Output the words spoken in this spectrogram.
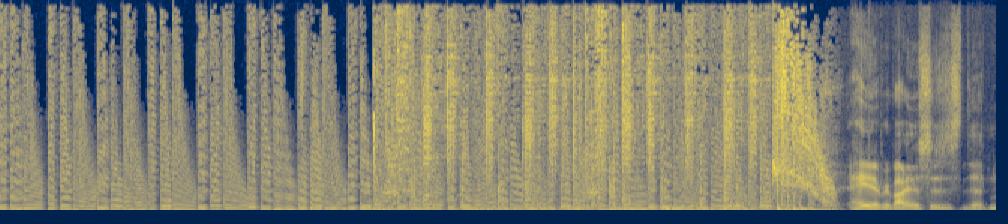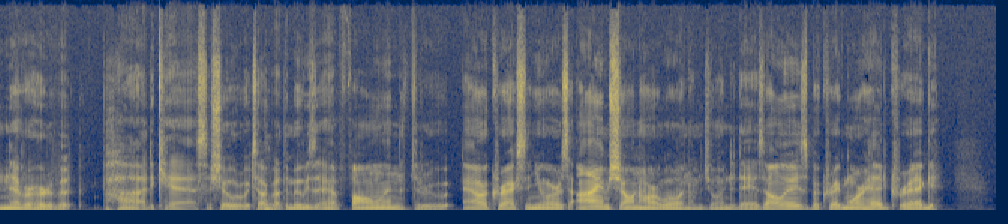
Hey, everybody, this is the Never Heard of It podcast, a show where we talk about the movies that have fallen through our cracks and yours. I am Sean Harwell, and I'm joined today, as always, by Craig Moorhead. Craig,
